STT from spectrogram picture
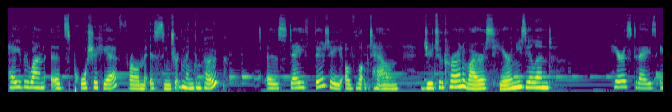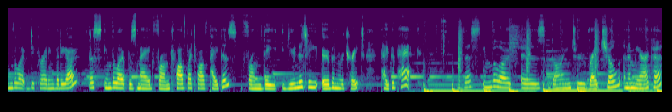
Hey everyone, it's Portia here from Eccentric Nincompoop. It is day 30 of lockdown due to the coronavirus here in New Zealand. Here is today's envelope decorating video. This envelope was made from 12 by 12 papers from the Uniti Urban Retreat paper pack. This envelope is going to Rachel in America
